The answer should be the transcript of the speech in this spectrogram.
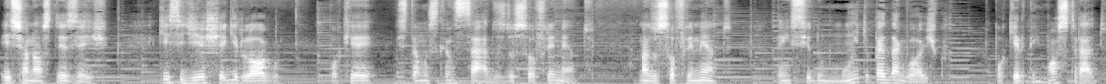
Esse é o nosso desejo. Que esse dia chegue logo, porque estamos cansados do sofrimento. Mas o sofrimento tem sido muito pedagógico, porque ele tem mostrado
